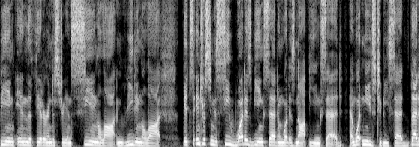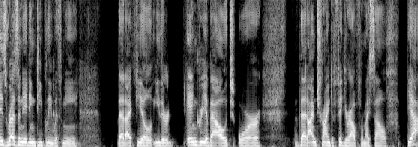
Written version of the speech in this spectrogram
being in the theater industry and seeing a lot and reading a lot, it's interesting to see what is being said and what is not being said and what needs to be said that is resonating deeply with me that I feel either angry about or that I'm trying to figure out for myself. Yeah.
